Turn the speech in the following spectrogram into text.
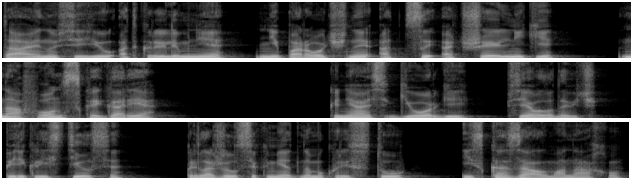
Тайну сию открыли мне непорочные отцы-отшельники на Афонской горе». Князь Георгий Всеволодович перекрестился, приложился к медному кресту и сказал монаху,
